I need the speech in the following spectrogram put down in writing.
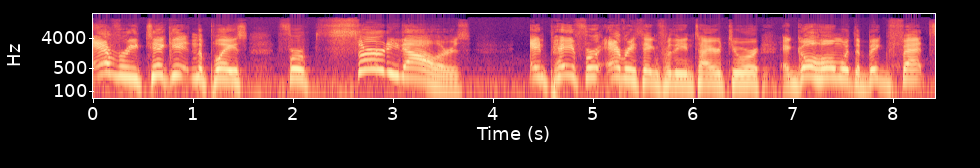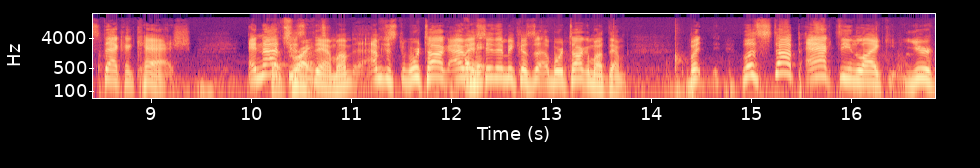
every ticket in the place for $30 and pay for everything for the entire tour and go home with a big fat stack of cash. And not That's just right. them. I'm, I'm just we're talking. I, I mean- say them because uh, we're talking about them. But Let's stop acting like you're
